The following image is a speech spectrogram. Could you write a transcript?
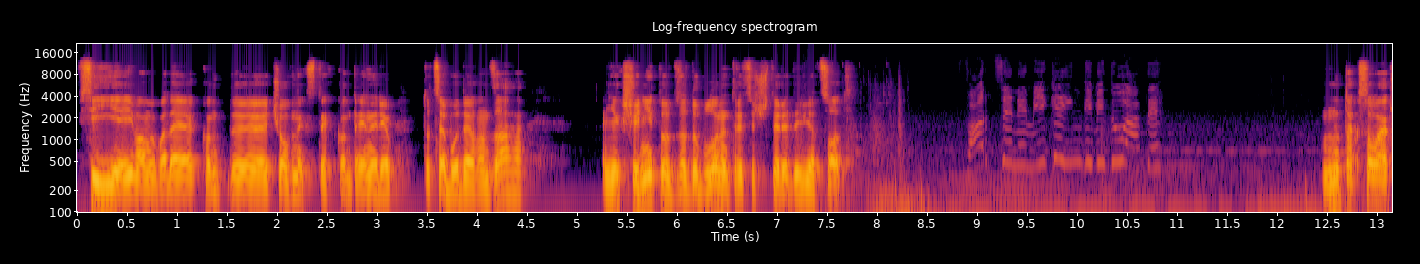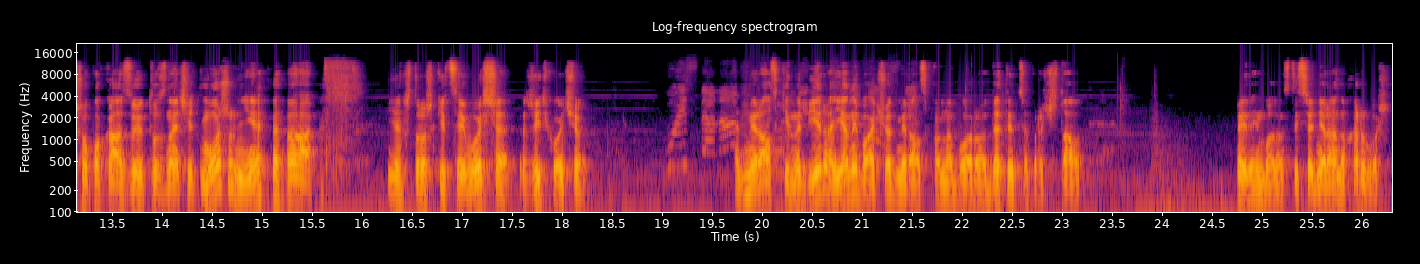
всі є, і вам випадає кон, е, човник з тих контейнерів, то це буде Гонзага. А якщо ні, то за дублони 34 900. Forze nemiche individuate. Ну, так сова, якщо показую, то значить можу, ні? Я ж трошки цей воща жить хочу. Адміралський набір? А я не бачу адміралського набору. Де ти це прочитав? Привіт, Гімбонус, ти сьогодні рано хорош.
